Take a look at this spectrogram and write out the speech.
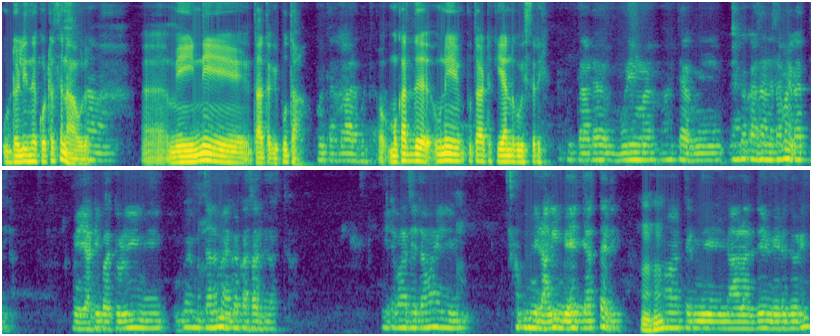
උඩලින්ද කොටස නාවුල මේ ඉන්නේ තාතගේ පුතා පුතා බාල පුතා මොකද්ද උනේ පුතාට කියන්නකෝ විස්තරේ පුතාට මුලින්ම මහත්තයා මේ ඇඟ කසන්න තමයි ගත්තේ මේ යටිපතුලුයි මේ මේ තැනම ඇඟ කසන්න ගත්තා. ඊට පස්සේ තමයි අපි මේ ළඟින් බෙහෙත් ගත්තා ඉතින් හ්ම්. මාත් මේ නාලන්දේ ලෙඩදොරින්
